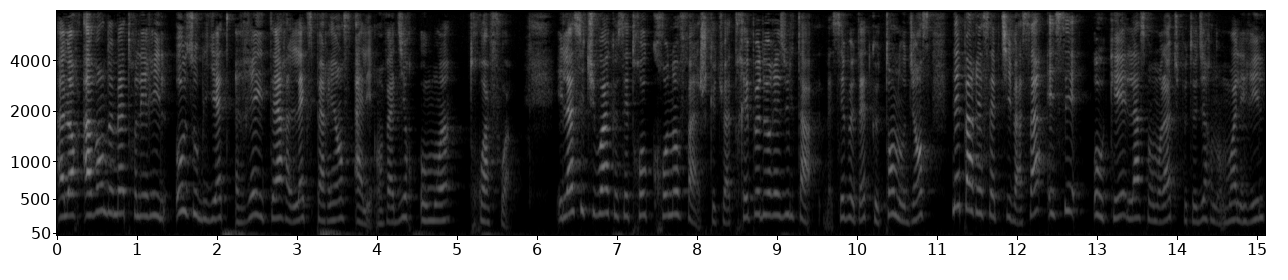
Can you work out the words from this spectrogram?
Alors avant de mettre les reels aux oubliettes, réitère l'expérience, allez, on va dire au moins trois fois. Et là, si tu vois que c'est trop chronophage, que tu as très peu de résultats, ben c'est peut-être que ton audience n'est pas réceptive à ça et c'est ok. Là, à ce moment-là, tu peux te dire non, moi les reels,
